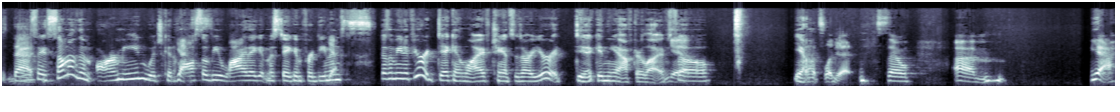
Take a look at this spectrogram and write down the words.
I that say some of them are mean, which could Yes. also be why they get mistaken for demons. Yes. Because I mean, if you're a dick in life, chances are you're a dick in the afterlife. Yeah. So, yeah, that's legit. So, um, yeah,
